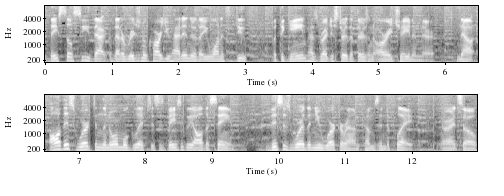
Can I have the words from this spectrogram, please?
they still see that that original car you had in there that you wanted to dupe, but the game has registered that there's an RH8 in there. Now all this worked in the normal glitch. This is basically all the same. This is where the new workaround comes into play. All right, so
